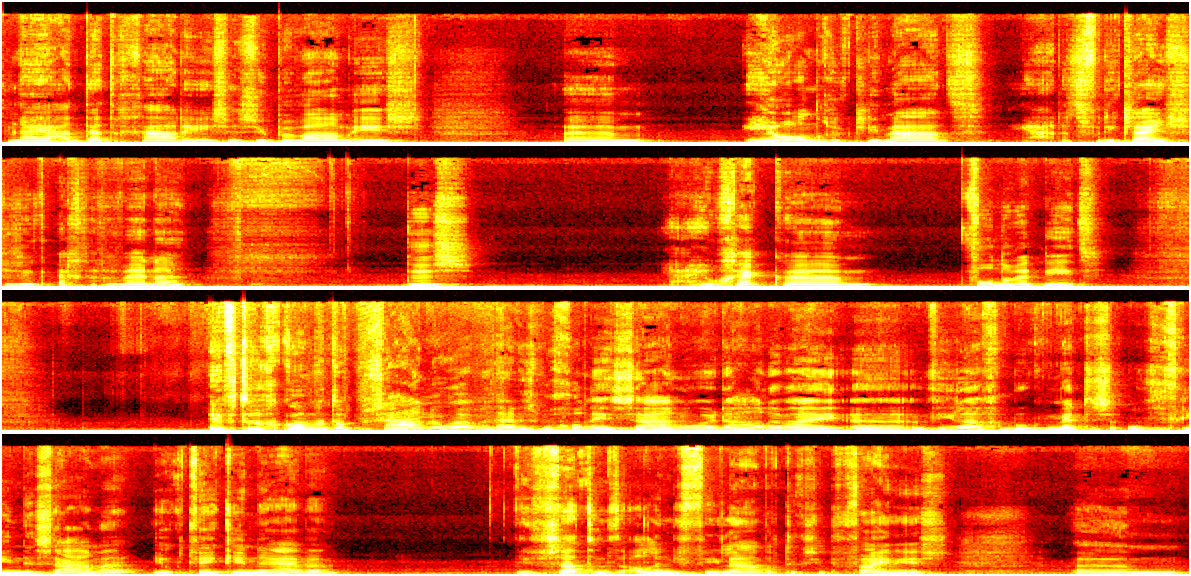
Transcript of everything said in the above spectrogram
nou ja, 30 graden is en super warm is. Um, heel andere klimaat. Ja, dat is voor die kleintjes natuurlijk echt even wennen. Dus, ja, heel gek um, vonden we het niet. Even terugkomend op Sanur. We zijn dus begonnen in Sanur. Daar hadden wij uh, een villa geboekt met dus onze vrienden samen. Die ook twee kinderen hebben. Dus we zaten met allen in die villa, wat natuurlijk super fijn is. Um,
